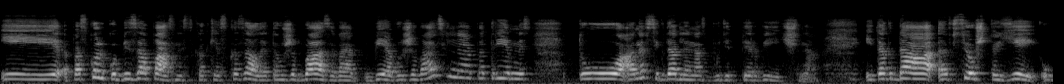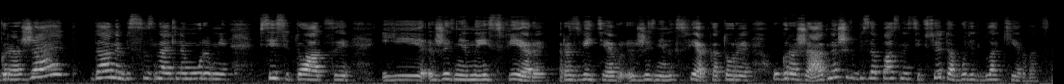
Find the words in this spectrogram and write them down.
И поскольку безопасность, как я сказала, это уже базовая биовыживательная потребность, то она всегда для нас будет первична. И тогда э, все, что ей угрожает, да, на бессознательном уровне, все ситуации и жизненные сферы, развитие жизненных сфер, которые угрожают нашей безопасности, все это будет блокироваться.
